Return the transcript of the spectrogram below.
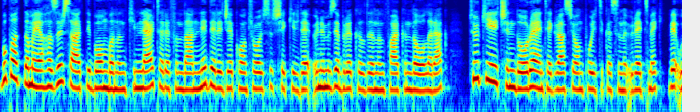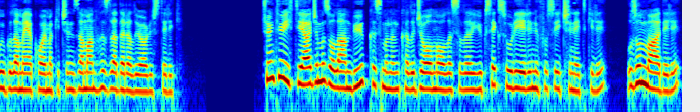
Bu patlamaya hazır saatli bombanın kimler tarafından ne derece kontrolsüz şekilde önümüze bırakıldığının farkında olarak, Türkiye için doğru entegrasyon politikasını üretmek ve uygulamaya koymak için zaman hızla daralıyor üstelik. Çünkü ihtiyacımız olan büyük kısmının kalıcı olma olasılığı yüksek Suriyeli nüfusu için etkili, uzun vadeli,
